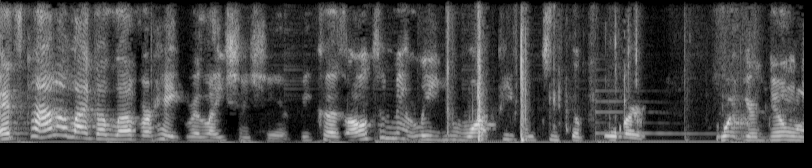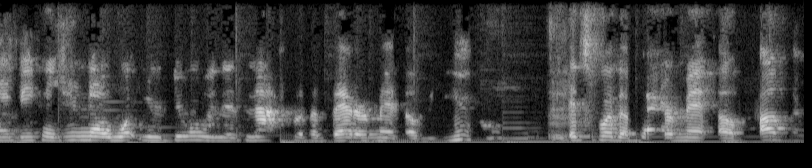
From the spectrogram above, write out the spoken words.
it's kind of like a love or hate relationship because ultimately you want people to support what you're doing because you know what you're doing is not for the betterment of you, mm. it's for the betterment of others.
